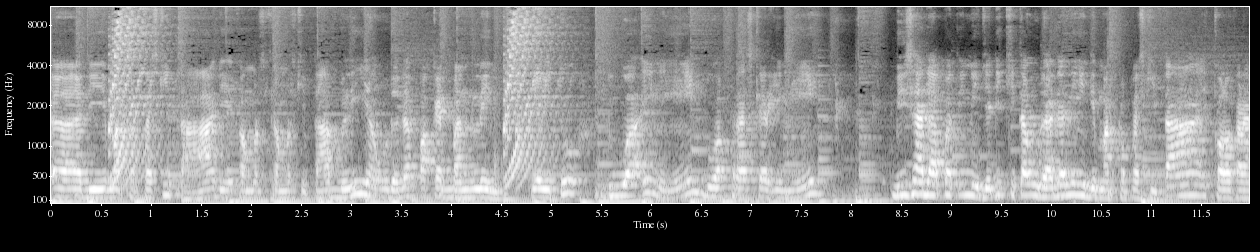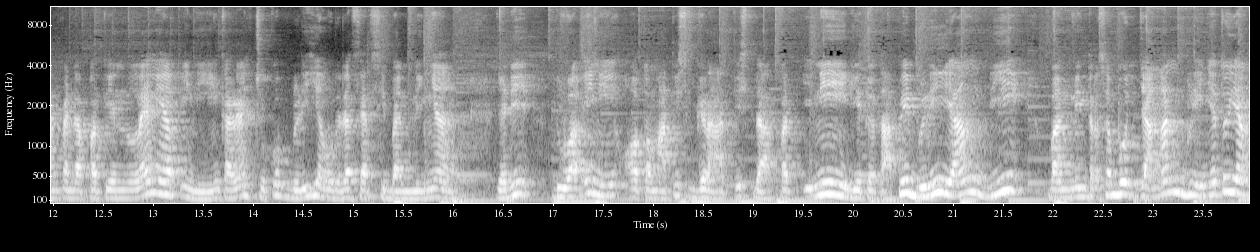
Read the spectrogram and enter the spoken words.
uh, di marketplace kita, di e-commerce e-commerce kita, beli yang udah ada paket bundling, yaitu dua ini, dua fresh care ini bisa dapat ini. Jadi kita udah ada nih di marketplace kita. Kalau kalian pengen dapetin lanyard ini, kalian cukup beli yang udah ada versi bundlingnya. Jadi dua ini otomatis gratis dapat ini gitu. Tapi beli yang di bundling tersebut. Jangan belinya tuh yang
